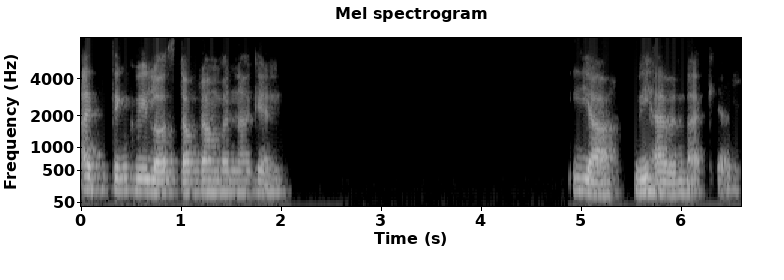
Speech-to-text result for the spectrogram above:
I think we lost Dr. Ambanna again. Yeah, we have him back here.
